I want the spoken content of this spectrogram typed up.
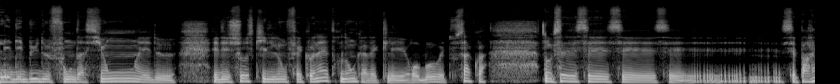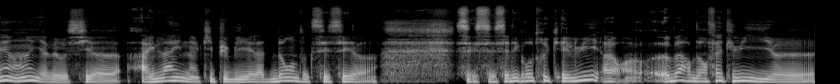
les débuts de fondation et de et des choses qui l'ont fait connaître donc avec les robots et tout ça quoi donc c'est c'est c'est c'est pas rien hein. il y avait aussi euh, Heinlein qui publiait là-dedans donc c'est c'est euh, c'est des gros trucs. Et lui alors Hubbard en fait lui euh,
